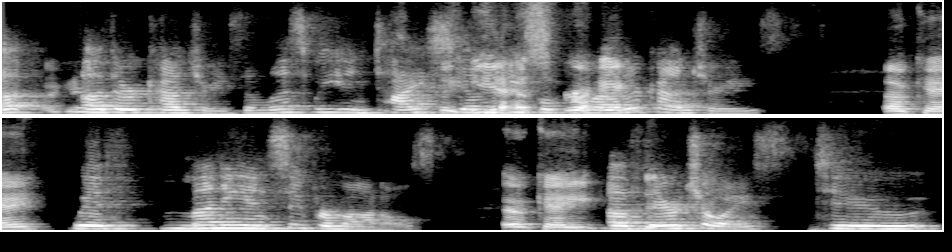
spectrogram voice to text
uh, okay. other countries, unless we entice young yes, people from right. other countries. Okay. With money and supermodels. Okay. Of their choice to.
